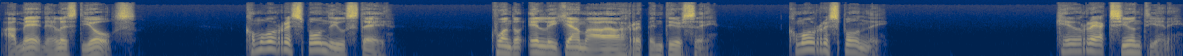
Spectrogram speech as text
Amén, Él es Dios. ¿Cómo responde usted cuando Él le llama a arrepentirse? ¿Cómo responde? ¿Qué reacción tiene?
